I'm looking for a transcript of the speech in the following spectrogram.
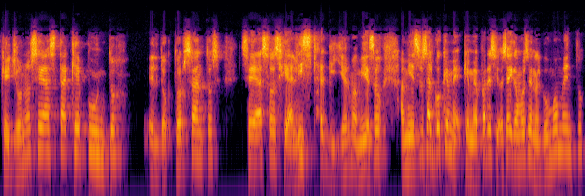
que yo no sé hasta qué punto el doctor Santos sea socialista, Guillermo. A mí eso, a mí eso es algo que me, que me ha parecido, o sea, digamos, en algún momento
